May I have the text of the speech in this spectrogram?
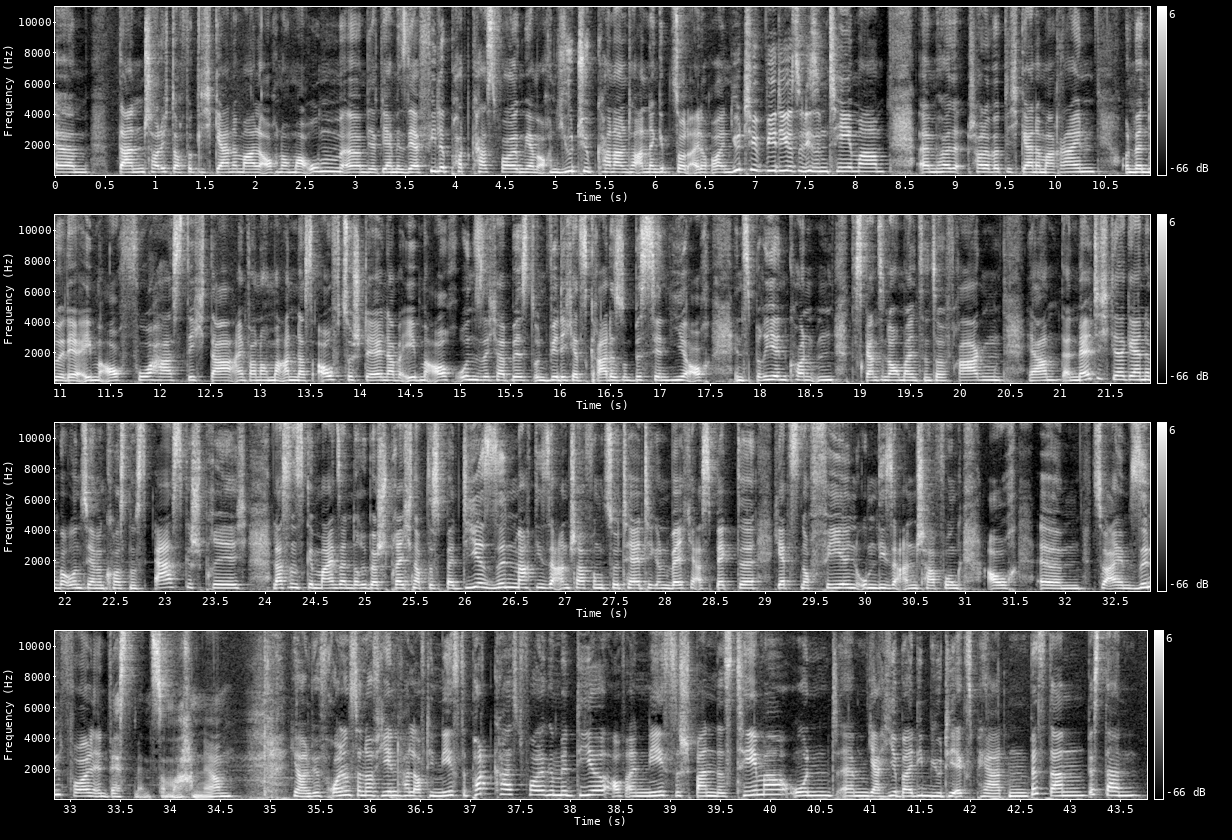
ähm, dann schau dich doch wirklich gerne mal auch nochmal um. Ähm, wir, wir, haben hier sehr viele Podcast-Folgen, wir haben auch einen YouTube-Kanal, unter anderem gibt es dort auch ein YouTube-Video zu diesem Thema. Ähm, hör, schau da wirklich gerne mal rein. Und wenn du dir eben auch vorhast, dich da einfach nochmal anders aufzustellen, aber eben auch unsicher bist und wir dich jetzt gerade so ein bisschen hier auch inspirieren konnten, das Ganze nochmal zu hinterfragen, ja, dann melde dich dir gerne bei uns. Wir haben ein kostenloses Erstgespräch. Lass uns gemeinsam darüber sprechen, ob das bei dir Sinn Sinn macht, diese Anschaffung zu tätigen und welche Aspekte jetzt noch fehlen, um diese Anschaffung auch ähm, zu einem sinnvollen Investment zu machen. Ja. ja, und wir freuen uns dann auf jeden Fall auf die nächste Podcast-Folge mit dir, auf ein nächstes spannendes Thema und ähm, ja, hierbei die Beauty-Experten. Bis dann. Bis dann.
